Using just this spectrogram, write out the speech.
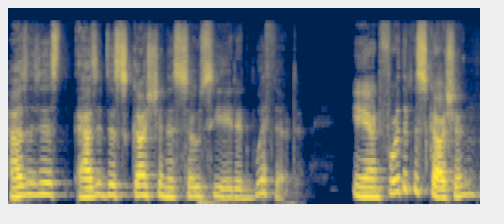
has a, has a discussion associated with it. And for the discussion,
